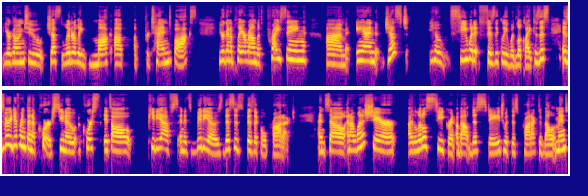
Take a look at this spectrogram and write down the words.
you're going to just literally mock up a pretend box. You're going to play around with pricing um, and just you know see what it physically would look like because this is very different than a course. You know, a course it's all PDFs and it's videos. This is physical product, and so and I want to share a little secret about this stage with this product development.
